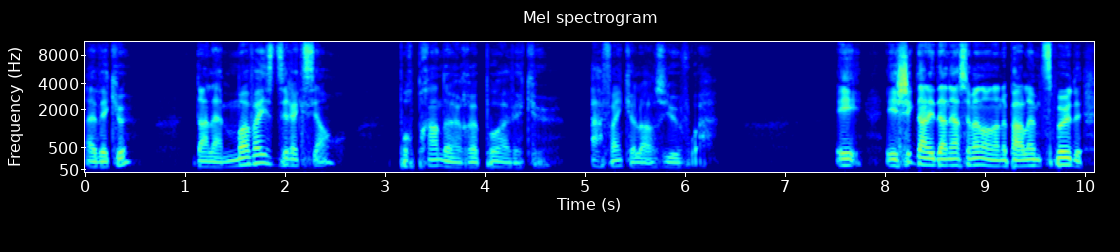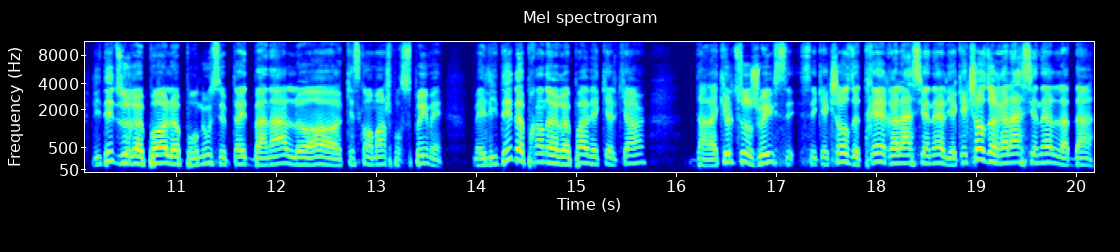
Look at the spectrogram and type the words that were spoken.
avec eux dans la mauvaise direction pour prendre un repas avec eux, afin que leurs yeux voient. Et, et je sais que dans les dernières semaines, on en a parlé un petit peu. L'idée du repas, là, pour nous, c'est peut-être banal. Ah, qu'est-ce qu'on mange pour souper? Mais, mais l'idée de prendre un repas avec quelqu'un, dans la culture juive, c'est quelque chose de très relationnel. Il y a quelque chose de relationnel là-dedans. De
